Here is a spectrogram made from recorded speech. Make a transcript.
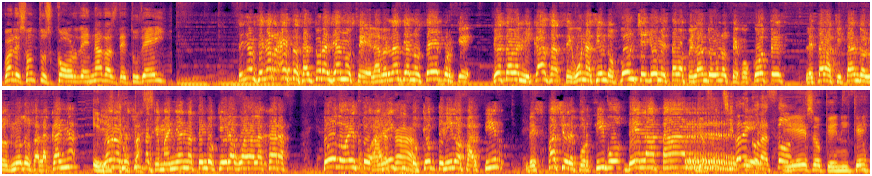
¿Cuáles son tus coordenadas de today? Señor Segarra, a estas alturas ya no sé, la verdad ya no sé porque yo estaba en mi casa, según haciendo ponche, yo me estaba pelando unos tejocotes, le estaba quitando los nudos a la caña y ahora resulta que mañana tengo que ir a Guadalajara. Todo esto al éxito que he obtenido a partir de Espacio Deportivo de la tarde. Eso que ni qué.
